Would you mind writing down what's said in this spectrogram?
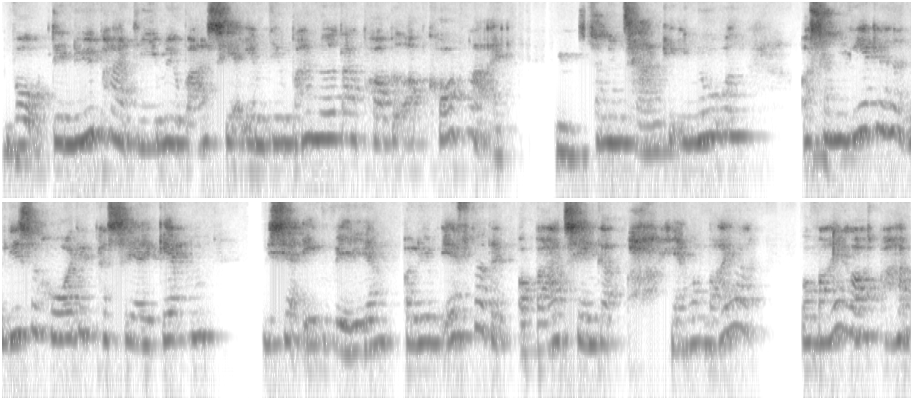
Hvor det nye paradigme jo bare siger, jamen det er jo bare noget, der er poppet op kortvarigt, mm. som en tanke i nuet, og som i virkeligheden lige så hurtigt passerer igennem, hvis jeg ikke vælger at løbe efter det, og bare tænker, åh, ja, hvor var jeg? Hvor var jeg også bare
